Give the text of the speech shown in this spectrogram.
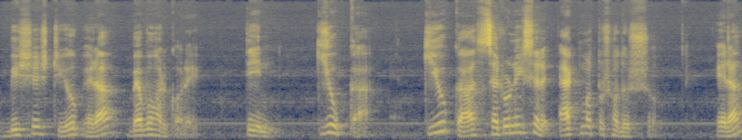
বিশেষ টিউব এরা ব্যবহার করে। তিন কিউকা কিউকা স্যাটোনিক্সের একমাত্র সদস্য। এরা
